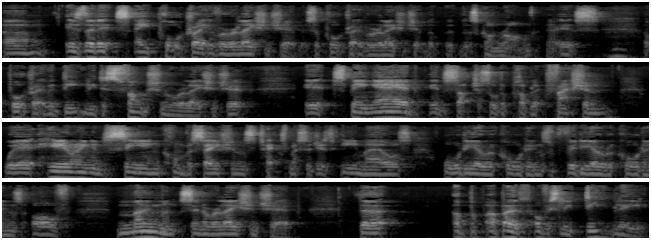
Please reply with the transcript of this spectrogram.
um, is that it's a portrait of a relationship. It's a portrait of a relationship that, that's gone wrong. It's a portrait of a deeply dysfunctional relationship. It's being aired in such a sort of public fashion. We're hearing and seeing conversations, text messages, emails, audio recordings, video recordings of moments in a relationship that are, are both obviously deeply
